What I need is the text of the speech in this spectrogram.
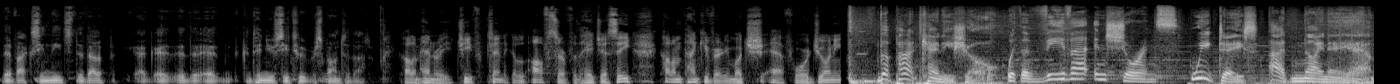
the vaccine needs to develop uh, uh, uh, continuously to respond to that. Colm Henry, Chief Clinical Officer for the HSE. Colm, thank you very much uh, for joining. The Pat Kenny Show with Aviva Insurance. Weekdays at 9 a.m.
